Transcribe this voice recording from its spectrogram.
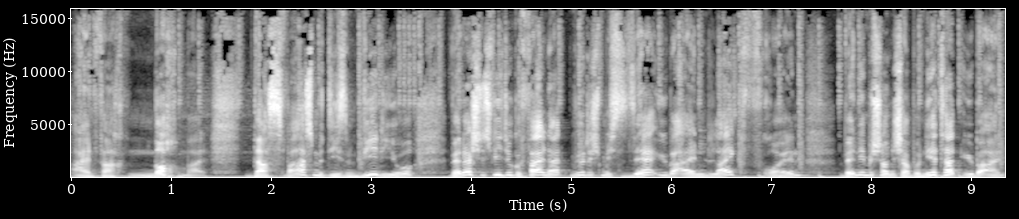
einfach nochmal. Das war's mit diesem Video. Wenn euch das Video gefallen hat, würde ich mich sehr über einen Like freuen. Wenn ihr mich noch nicht abonniert habt, über ein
